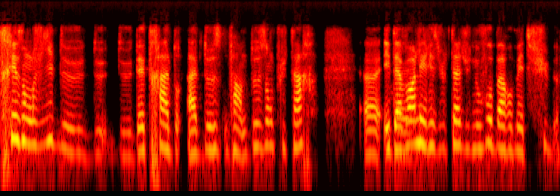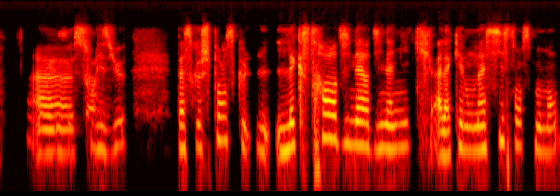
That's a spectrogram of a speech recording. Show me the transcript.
très envie d'être de, à, deux, enfin, deux ans plus tard euh, et d'avoir les résultats du nouveau baromètre FUB euh, sous les yeux. Parce que je pense que l'extraordinaire dynamique à laquelle on assiste en ce moment,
